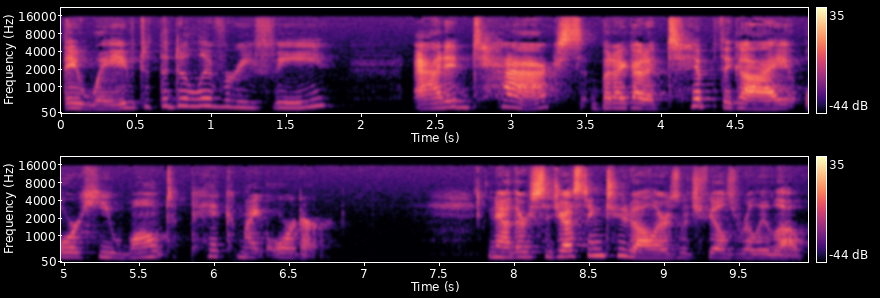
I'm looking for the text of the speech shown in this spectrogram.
They waived the delivery fee, added tax, but I gotta tip the guy or he won't pick my order. Now they're suggesting two dollars, which feels really low.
